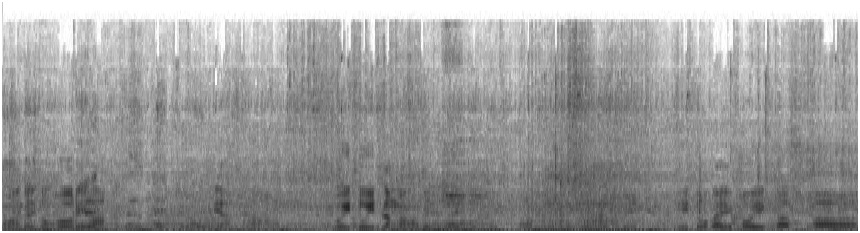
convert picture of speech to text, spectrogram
Yan mga ganitong ori, ha? Yan, mga tuwit-tuwit lang mga Ah, Ito kay Boy Cas ah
